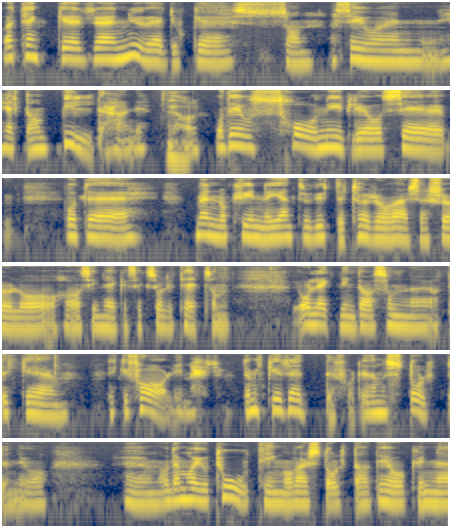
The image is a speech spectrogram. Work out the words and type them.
Og jeg tenker, eh, nå er det jo ikke sånn. Jeg ser jo en helt annet bilde her nå. Ja. Og det er jo så nydelig å se både menn og kvinner, jenter og gutter, tørre å være seg sjøl og ha sin egen seksualitet sånn og legning, da, sånn eh, at det ikke det er ikke farlig mer. De er ikke redde for det. De er stolte nå. Og, um, og de har jo to ting å være stolte av. Det å kunne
